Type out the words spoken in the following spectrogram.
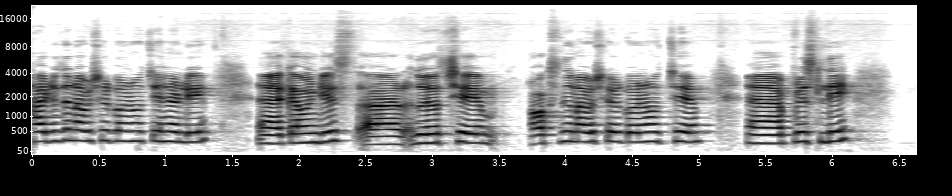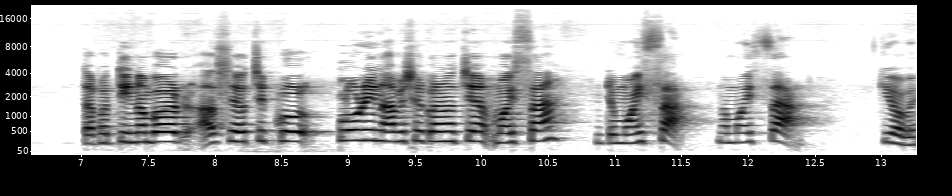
হাইড্রোজেন আবিষ্কার করেন হচ্ছে হেনরি ক্যামেন্ডিস আর দুই হচ্ছে অক্সিজেন আবিষ্কার করেন হচ্ছে প্রিসলি। তারপর তিন নম্বর আছে হচ্ছে ক্লোরিন আবিষ্কার করেন হচ্ছে ময়সা। এটা ময়সা না ময়সা? কী হবে?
